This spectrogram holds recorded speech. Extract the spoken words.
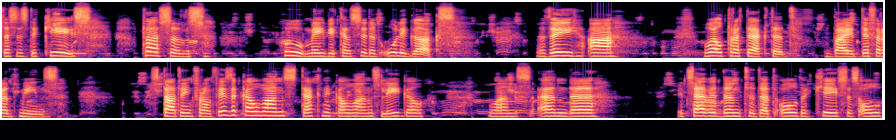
This is the case. Persons who may be considered oligarchs, they are well protected by different means, starting from physical ones, technical ones, legal ones, and uh, it's evident that all the cases, all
